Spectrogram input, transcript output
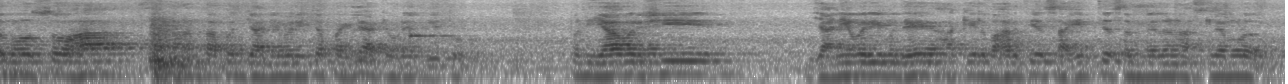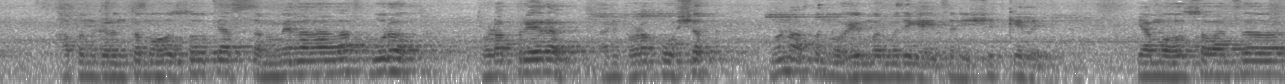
महोत्सव हा साधारणतः आपण जानेवारीच्या पहिल्या आठवड्यात घेतो. पण यावर्षी जानेवारीमध्ये अखिल भारतीय साहित्य संमेलन असल्यामुळं आपण ग्रंथ महोत्सव त्या संमेलनाला पूरक थोडा प्रेरक आणि थोडा पोषक म्हणून आपण नोव्हेंबरमध्ये घ्यायचं निश्चित केलं आहे या महोत्सवाचं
